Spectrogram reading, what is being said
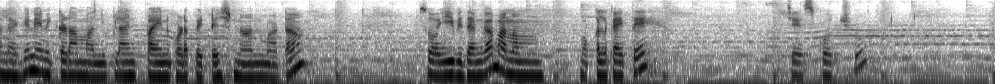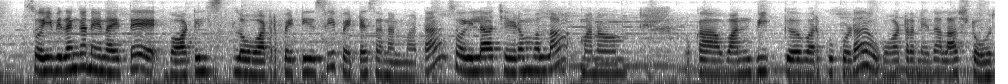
అలాగే నేను ఇక్కడ మనీ ప్లాంట్ పైన కూడా పెట్టేసిన అనమాట సో ఈ విధంగా మనం మొక్కలకైతే చేసుకోవచ్చు. సో ఈ విధంగా నేనైతే బాటిల్స్లో వాటర్ పెట్టేసి పెట్టేశాను అనమాట సో ఇలా చేయడం వల్ల మనం ఒక వన్ వీక్ వరకు కూడా వాటర్ అనేది అలా స్టోర్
